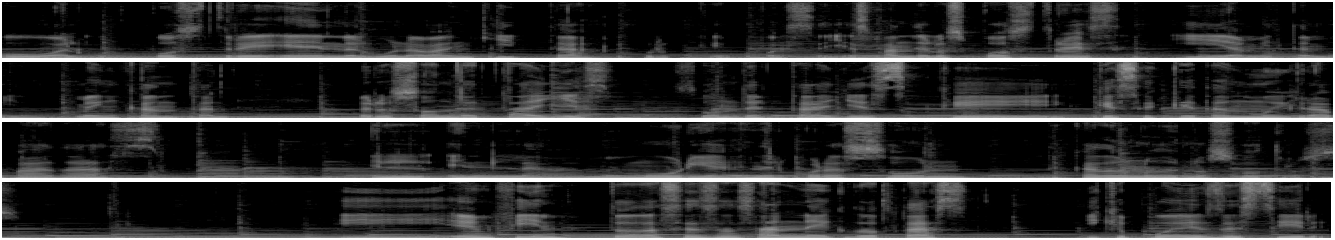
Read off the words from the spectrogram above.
o algún postre en alguna banquita porque pues ella es fan de los postres y a mí también me encantan pero son detalles, son detalles que, se quedan muy grabadas en, en, la memoria, en el corazón de cada uno de nosotros. Y en fin, todas esas anécdotas y que puedes decir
